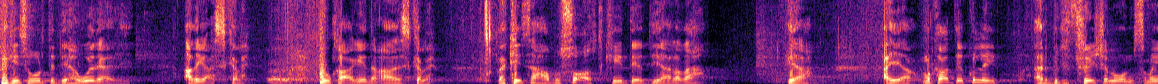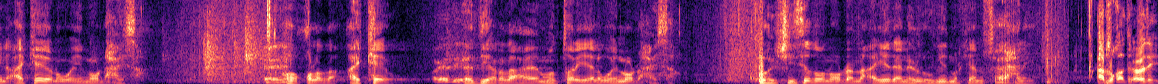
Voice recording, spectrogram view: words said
Laakiinse horta dee hawadaadii adigaa iska leh. Dhulkaagiidan adaa iska leh. Laakiinse habu dee diyaaradaha ya ayaa markaa dee kolley arbitration waynu samayna ikeona way inoo dhexaysaa oo qolada ikeo ee diyaaradaha ee montoriel way inoo dhexaysaa oo heshiisyadoonoo dhanna ayadaa nala ogeyd markii aanu saxeexanayn cabdiqaadir coday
